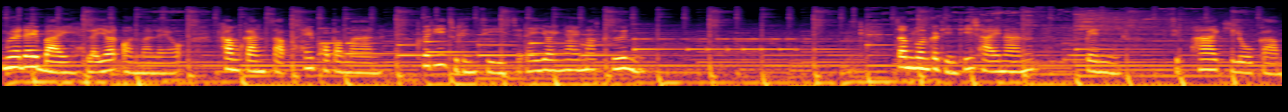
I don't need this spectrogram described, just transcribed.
เมื่อได้ใบและยอดอ่อนมาแล้วทำการสับให้พอประมาณ เพื่อที่จุลินทรีย์จะได้ย่อยง่ายมากขึ้นจำนวนกระถินที่ใช้นั้นเป็น 15 กิโลกรัม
